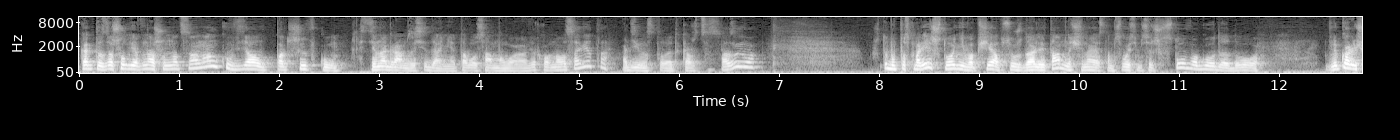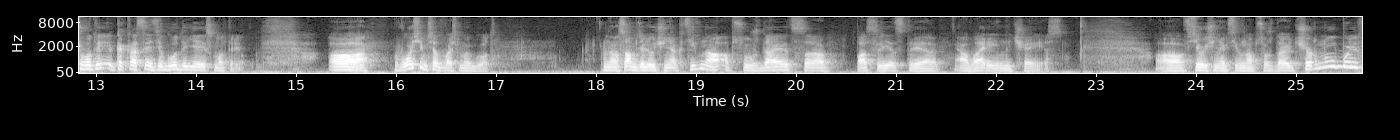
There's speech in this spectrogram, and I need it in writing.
Как-то зашел я в нашу националку, взял подшивку стенограмм заседания того самого Верховного Совета, 11 это кажется созыва, чтобы посмотреть, что они вообще обсуждали там, начиная там, с 86 -го года до... Ну, короче, вот как раз эти годы я и смотрел. 88 а, год. На самом деле очень активно обсуждается последствия аварии на ЧАЭС. А, все очень активно обсуждают Чернобыль.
